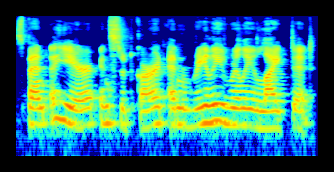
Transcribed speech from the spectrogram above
spent a year in Stuttgart, and really, really liked it.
